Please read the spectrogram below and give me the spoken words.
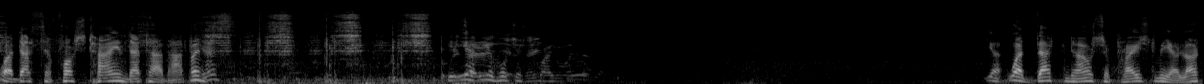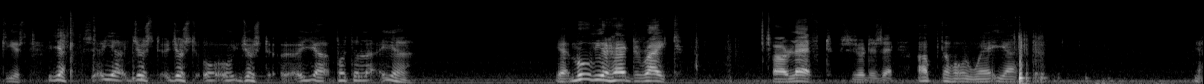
Well, that's the first time that have happened. Yes. Yeah, you put your swipe. Yeah, well, that now surprised me a lot. Yes, yeah, so, yeah. Just, just, oh, oh, just, uh, yeah. Put the, yeah, yeah. Move your head right or left, should I say? Up the whole way. Yeah, yeah.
